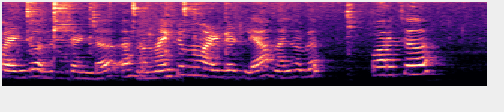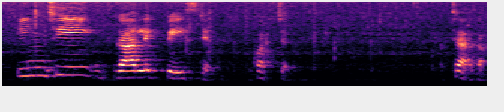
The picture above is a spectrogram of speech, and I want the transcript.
വഴണ്ട് വന്നിട്ടുണ്ട്. നന്നായിട്ടൊന്നും വഴണ്ടിട്ടില്ല. എന്നാലും നമ്മൾ കുറച്ച് ഇഞ്ചി ഗാർലിക് പേസ്റ്റ് കുറച്ച്. ചേർക്കാം.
